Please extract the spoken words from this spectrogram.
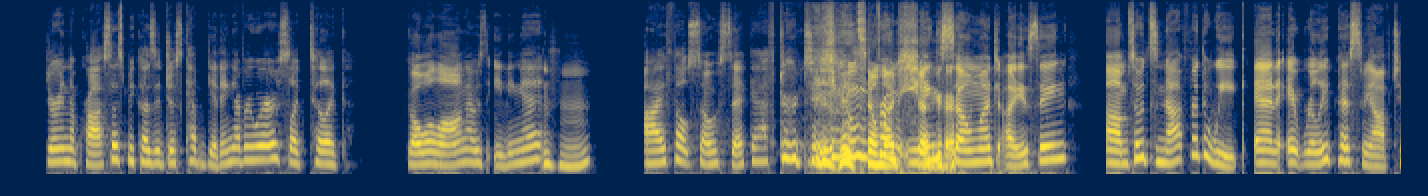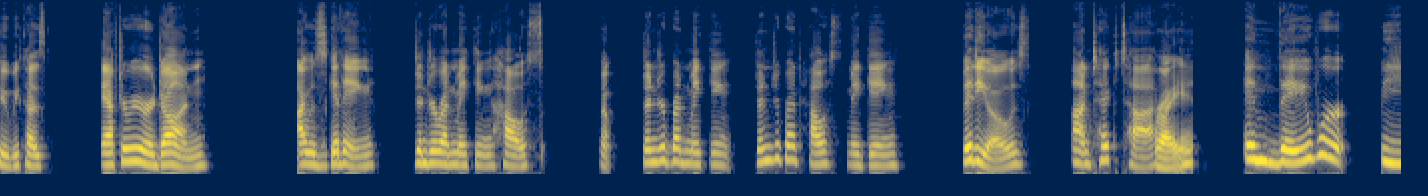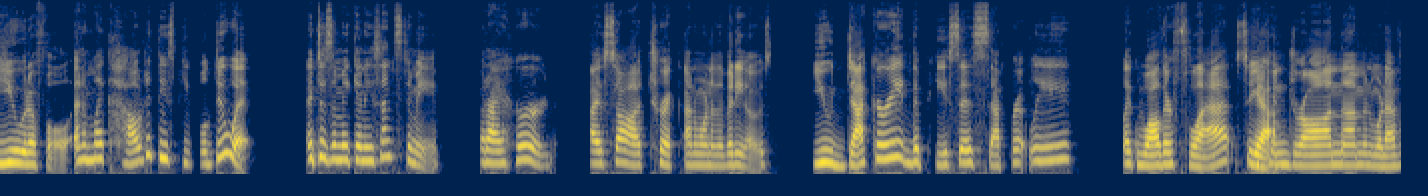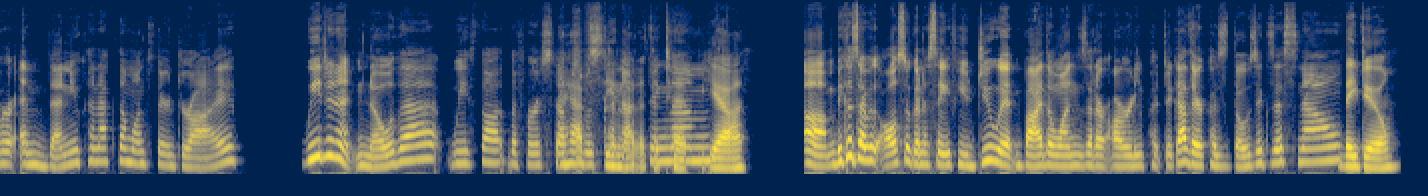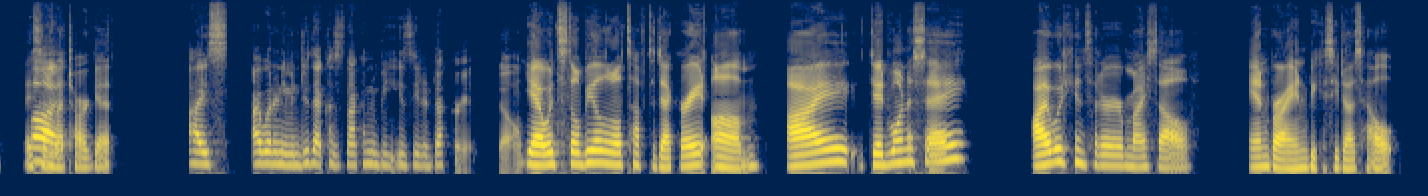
during the process because it just kept getting everywhere. So like to like go along, I was eating it. Mm-hmm. I felt so sick after too so from eating sugar. so much icing. Um, so it's not for the weak, and it really pissed me off too because after we were done, I was getting gingerbread making house, no gingerbread making gingerbread house making videos on TikTok, Right. and they were beautiful. And I'm like, how did these people do it? It doesn't make any sense to me. But I heard, I saw a trick on one of the videos. You decorate the pieces separately, like while they're flat, so you Yeah. can draw on them and whatever, and then you connect them once they're dry. We didn't know that. We thought the first step was seen that as a connecting tip. them. Yeah. Um, because I was also gonna say if you do it, buy the ones that are already put together because those exist now. They do. They sell them at Target. I, I wouldn't even do that because it's not going to be easy to decorate still. Yeah, it would still be a little tough to decorate. Um, I did want to say I would consider myself and Brian because he does help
